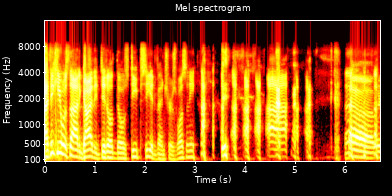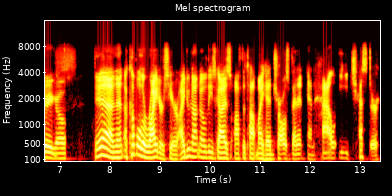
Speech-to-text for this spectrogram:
I think he was that guy that did all those deep sea adventures, wasn't he? Uh, there you go. Yeah, and then a couple of the writers here. I do not know these guys off the top of my head. Charles Bennett and Hal E. Chester.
